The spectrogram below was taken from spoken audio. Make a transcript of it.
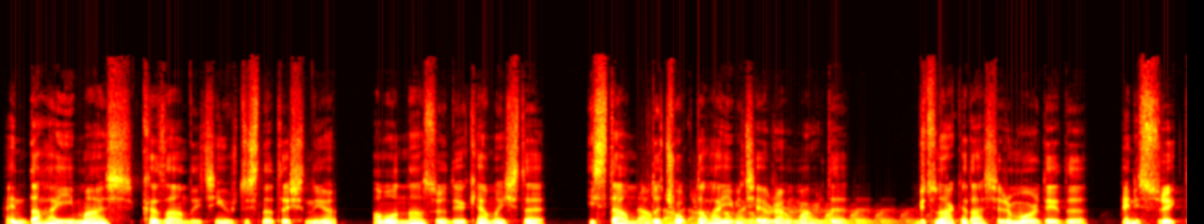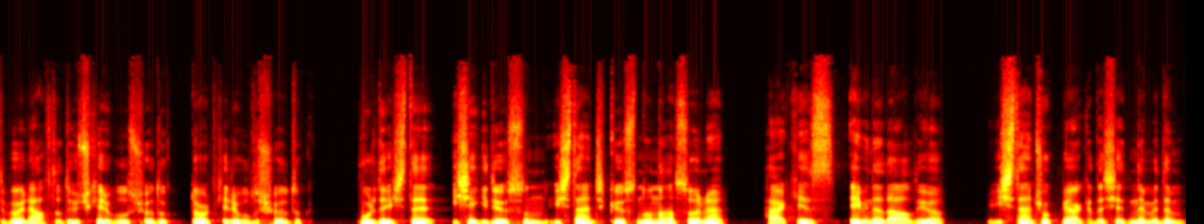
Hani daha iyi maaş kazandığı için yurt dışına taşınıyor. Ama ondan sonra diyor ki ama işte İstanbul'da çok daha iyi bir çevrem vardı. Bütün arkadaşlarım oradaydı. Hani sürekli böyle haftada 3 kere buluşuyorduk, 4 kere buluşuyorduk. Burada işte işe gidiyorsun, işten çıkıyorsun. Ondan sonra herkes evine dağılıyor. İşten çok bir arkadaş edinemedim.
